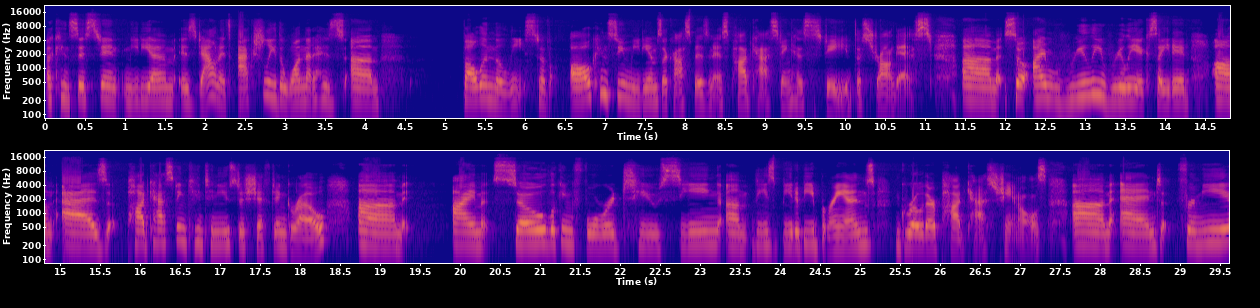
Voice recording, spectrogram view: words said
a consistent medium is down, it's actually the one that has um, fallen the least of all consumed mediums across business, podcasting has stayed the strongest. Um, so I'm really, really excited um, as podcasting continues to shift and grow. Um, I'm so looking forward to seeing um, these B2B brands grow their podcast channels. Um, and for me,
